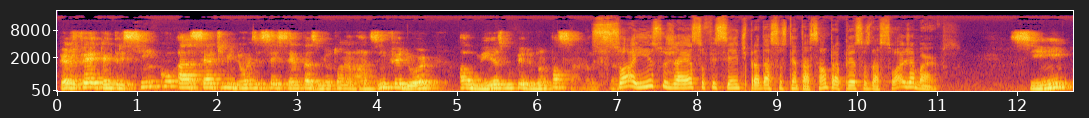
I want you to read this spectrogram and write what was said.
Perfeito, entre 5 a 7 milhões e 600 mil toneladas, inferior ao mesmo período do ano passado. Alexandre. Só isso já é suficiente para dar sustentação para preços da soja, Marcos? Sim,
